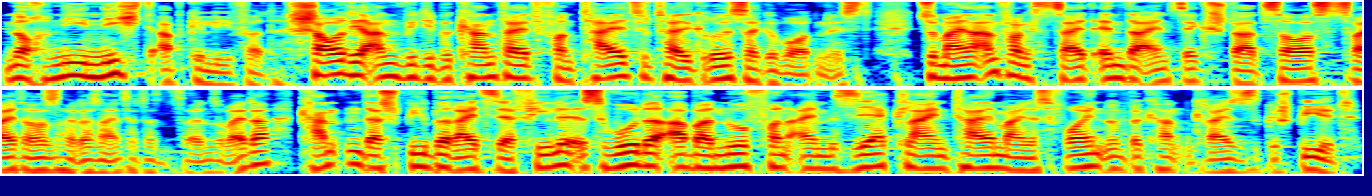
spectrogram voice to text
noch nie nicht abgeliefert. Schau dir an, wie die Bekanntheit von Teil zu Teil größer geworden ist. Zu meiner Anfangszeit, Ende 1.6 Start Source 2000, 2001, 2002 und so weiter, kannten das Spiel bereits sehr viele. Es wurde aber nur von einem sehr kleinen Teil meines Freunden- und Bekanntenkreises gespielt.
